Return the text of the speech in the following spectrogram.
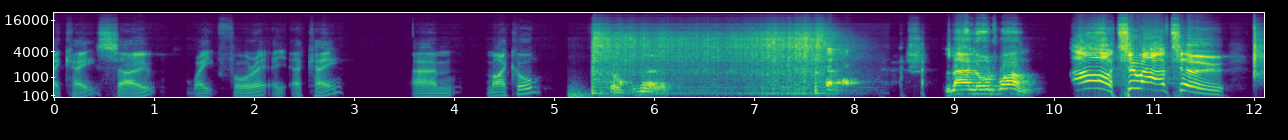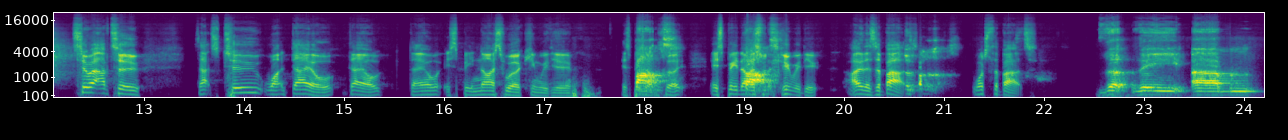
okay, so wait for it. uh, Okay. Um, Michael, Don't you know? Landlord one. Oh, two out of two. Two out of two. That's two. One. Dale, Dale, Dale. It's been nice working with you. It's been nice. But- it's been nice but- working with you. Oh, there's a but. The but. What's the but? that the um,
